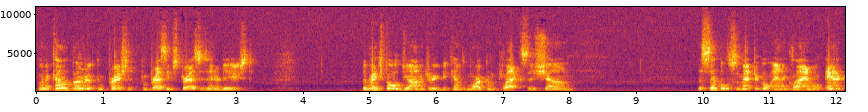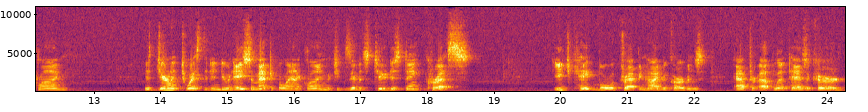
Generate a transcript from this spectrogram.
When a component of compression, compressive stress is introduced, the wrench fold geometry becomes more complex as shown. The simple symmetrical anticline is generally twisted into an asymmetrical anticline which exhibits two distinct crests, each capable of trapping hydrocarbons after uplift has occurred.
